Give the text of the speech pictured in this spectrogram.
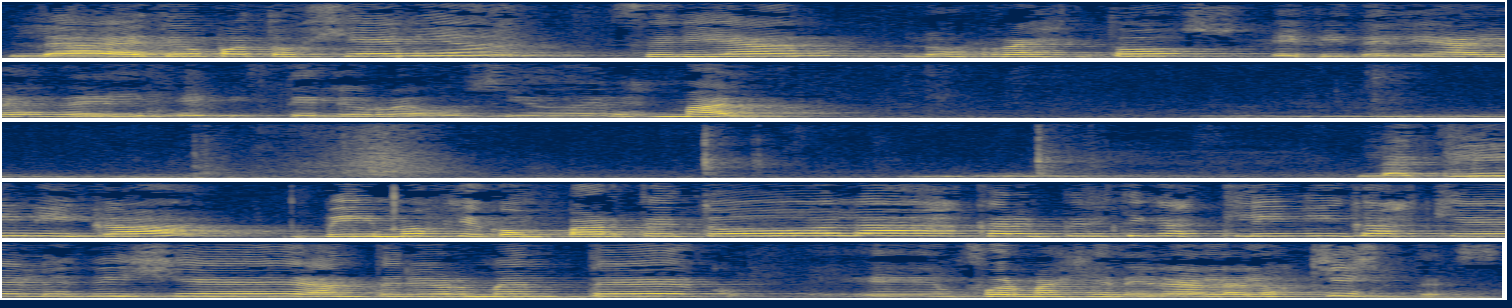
La etiopatogenia serían los restos epiteliales del epitelio reducido del esmalte. La clínica vimos que comparte todas las características clínicas que les dije anteriormente eh, en forma general a los quistes.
